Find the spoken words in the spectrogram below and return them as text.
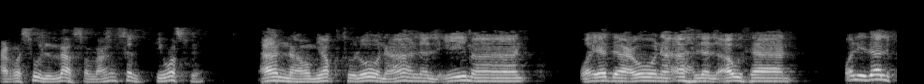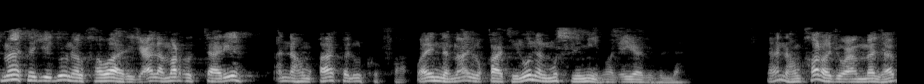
عن رسول الله صلى الله عليه وسلم في وصفه أنهم يقتلون أهل الإيمان ويدعون أهل الأوثان. ولذلك ما تجدون الخوارج على مر التاريخ أنهم قاتلوا الكفار وإنما يقاتلون المسلمين والعياذ بالله لأنهم خرجوا عن مذهب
